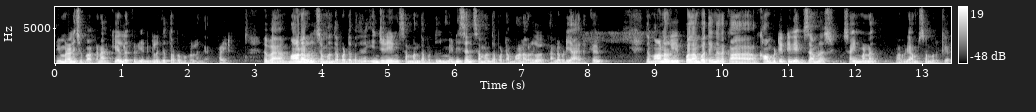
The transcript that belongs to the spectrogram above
நியூமராலஜி பார்க்கணும் கீழே இருக்கிற எண்களுக்கு தொடர்பு கொள்ளுங்கள் ரைட் இப்போ மாணவர்கள் சம்மந்தப்பட்ட பார்த்திங்கன்னா இன்ஜினியரிங் சம்மந்தப்பட்டது மெடிசன் சம்மந்தப்பட்ட மாணவர்கள் நல்லபடியாக இருக்குது இந்த மாணவர்கள் இப்போ தான் பார்த்திங்கன்னா இந்த கா காம்படிட்டிவ் எக்ஸாமில் சைன் பண்ணக்கூடிய அம்சம் இருக்குது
